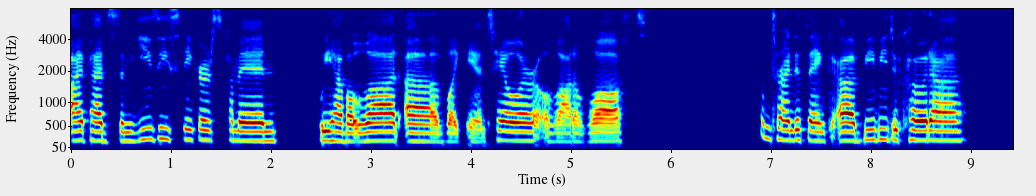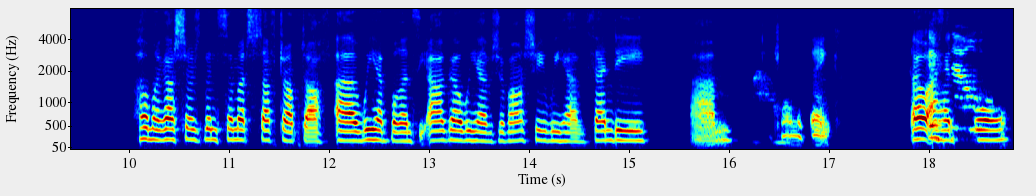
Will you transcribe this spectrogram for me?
I've had some Yeezy sneakers come in. We have a lot of like Ann Taylor, a lot of Loft. I'm trying to think. Uh, BB Dakota. Oh my gosh, there's been so much stuff dropped off. Uh, we have Balenciaga, we have Givenchy, we have Fendi. Um, I'm trying to think. Oh, Is I had now,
